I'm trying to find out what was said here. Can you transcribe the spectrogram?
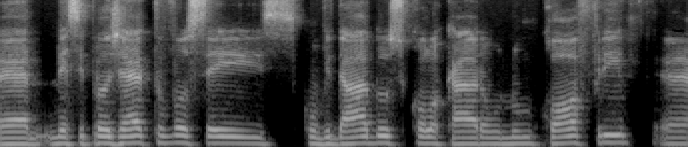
É, nesse projeto, vocês, convidados, colocaram num cofre é,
